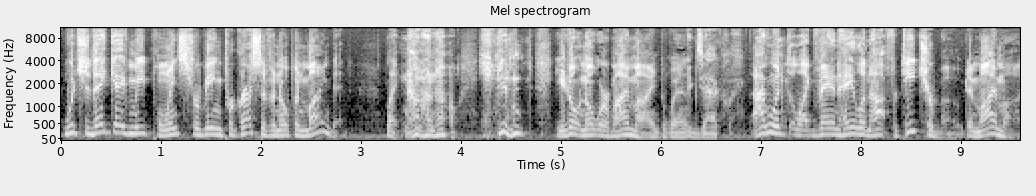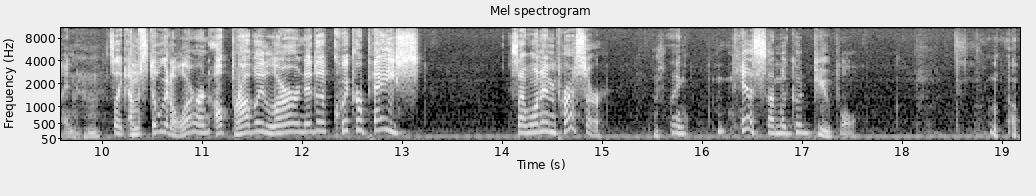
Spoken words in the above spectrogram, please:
which they gave me points for being progressive and open minded. Like, no, no, no. You didn't. You don't know where my mind went. Exactly. I went to like Van Halen hot for teacher mode in my mind. Mm-hmm. It's like I'm still going to learn. I'll probably learn at a quicker pace because I want to impress her. Like, yes, I'm a good pupil. No,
